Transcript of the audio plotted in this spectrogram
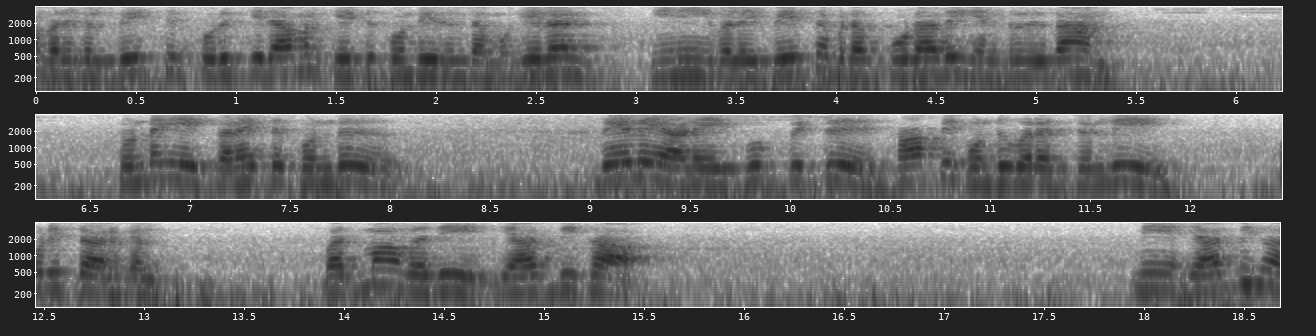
அவர்கள் பேச்சில் குறுக்கிடாமல் கேட்டுக்கொண்டிருந்த முகிலன் இனி இவளை பேசவிடக்கூடாது என்றுதான் தொண்டையை கனைத்து கொண்டு வேலையாளை கூப்பிட்டு காப்பி கொண்டு வரச் சொல்லி குடித்தார்கள். பத்மாவதி யாத்விகா நீ யாத்விகா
